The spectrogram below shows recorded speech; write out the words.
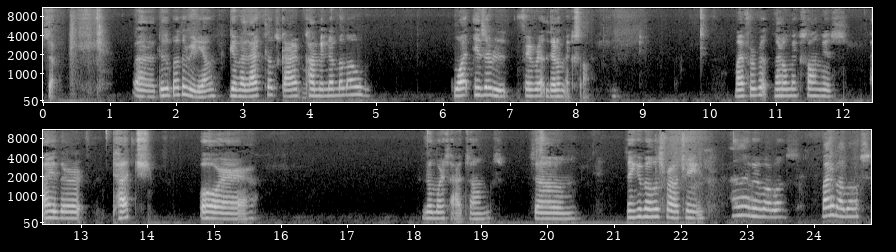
So uh this is about the video. Give a like, subscribe, comment down below. What is your favorite Little Mix song? My favorite Little Mix song is either Touch or No More Sad Songs. So, um, thank you, Bubbles, for watching. I love you, Bubbles. Bye, Bubbles.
